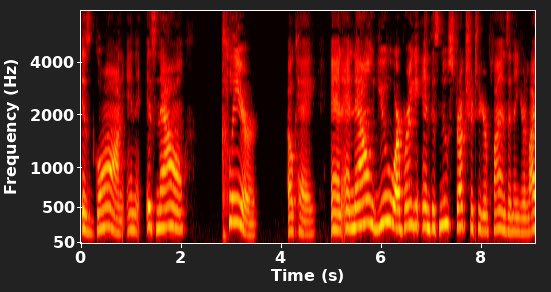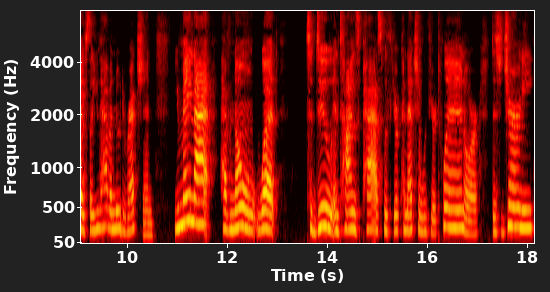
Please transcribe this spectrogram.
is gone and it's now clear. Okay? And and now you are bringing in this new structure to your plans and in your life so you have a new direction. You may not have known what to do in times past with your connection with your twin or this journey,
